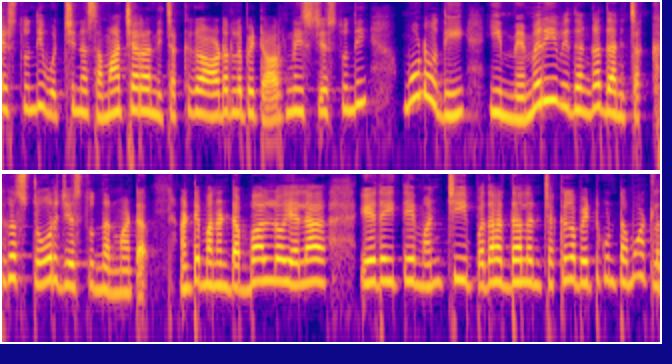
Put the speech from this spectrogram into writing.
చేస్తుంది. వచ్చిన సమాచారాన్ని చక్కగా ఆర్డర్లో పెట్టి ఆర్గనైజ్ చేస్తుంది. మూడోది ఈ మెమరీ విధంగా దాన్ని చక్కగా స్టోర్ చేస్తుందన్నమాట. అంటే మనం డబ్బాల్లో ఎలా ఏదైతే మంచి పదార్థాలను చక్కగా పెట్టుకుంటామో అట్లా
